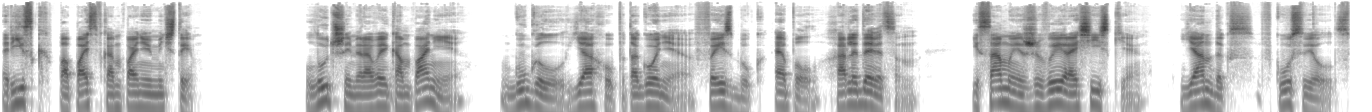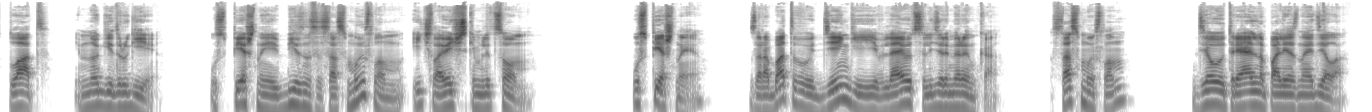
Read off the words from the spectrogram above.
Риск попасть в компанию мечты. Лучшие мировые компании Google, Yahoo, Patagonia, Facebook, Apple, Harley-Davidson и самые живые российские Яндекс, Вкусвилл, Сплат и многие другие. Успешные бизнесы со смыслом и человеческим лицом. Успешные. Зарабатывают деньги и являются лидерами рынка. Со смыслом. Делают реально полезное дело.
